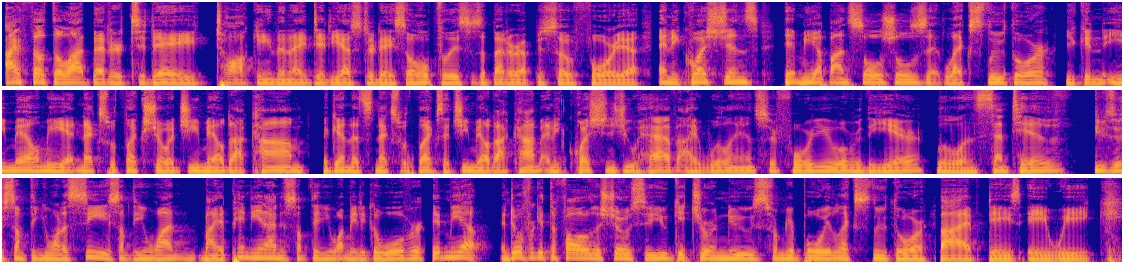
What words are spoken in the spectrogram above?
I felt a lot better today talking than I did yesterday. So hopefully this is a better episode for you. Any questions? Hit me up on socials at Lex Luthor. You can email me at nextwithlexshow at gmail.com. Again, that's nextwithlex at gmail.com. Any questions you have, I will answer for you over the air. Little incentive. If there's something you want to see, something you want my opinion on, something you want me to go over, hit me up. And don't forget to follow the show so you get your news from your boy Lex Luthor five days a week.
